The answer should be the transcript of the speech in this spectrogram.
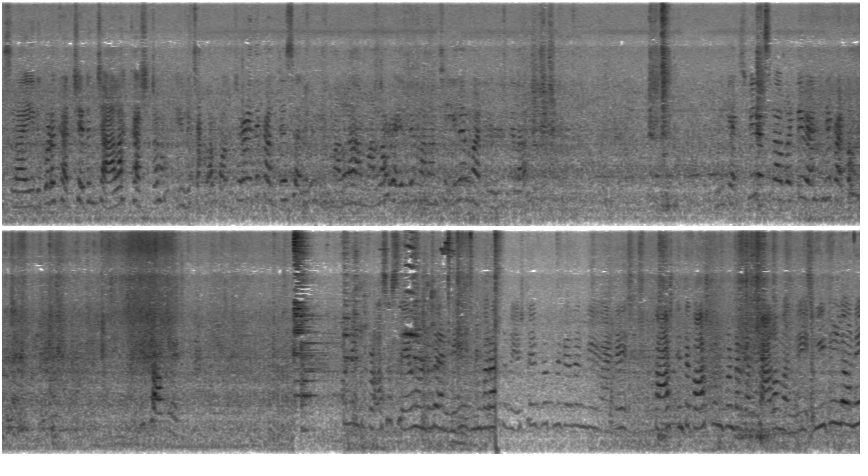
అసలు ఇది కూడా కట్ చేయడం చాలా కష్టం. ఇది చాలా పచ్చగా అయితే కట్ చేశారు. మళ్ళా మళ్ళా అయితే మనం చేయలేము మాట ఇది. మీకు ఎక్స్పీరియన్స్ కాబట్టి వెంటనే కట్ అవుతున్నాయి ఇది చాక్లెట్ మీకు ప్రాసెస్ ఏమి ఉండదండి మరి అంత వేస్ట్ అయిపోతుంది కదండి. అంటే కాస్ట్ ఇంత కాస్ట్ అనుకుంటారు కదా చాలా మంది వీటిల్లోనే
